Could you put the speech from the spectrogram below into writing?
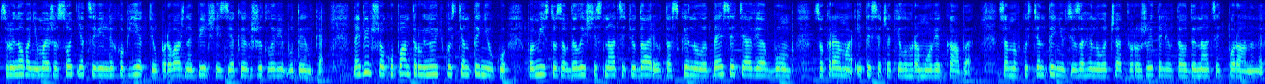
Зруйновані майже сотня цивільних об'єктів, переважна більшість з яких житлові будинки. Найбільше окупанти руйнують Костянтинівку. По місту завдали 16 ударів та скинули 10 авіабомб, зокрема і тисячакілограмові каби. Саме в Костянтинівці загинуло четверо жителів та 11 поранених.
